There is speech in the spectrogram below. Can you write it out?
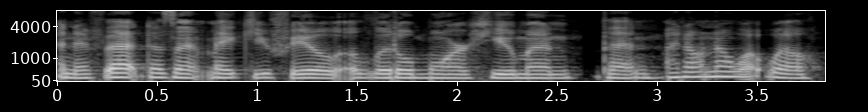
And if that doesn't make you feel a little more human, then I don't know what will.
